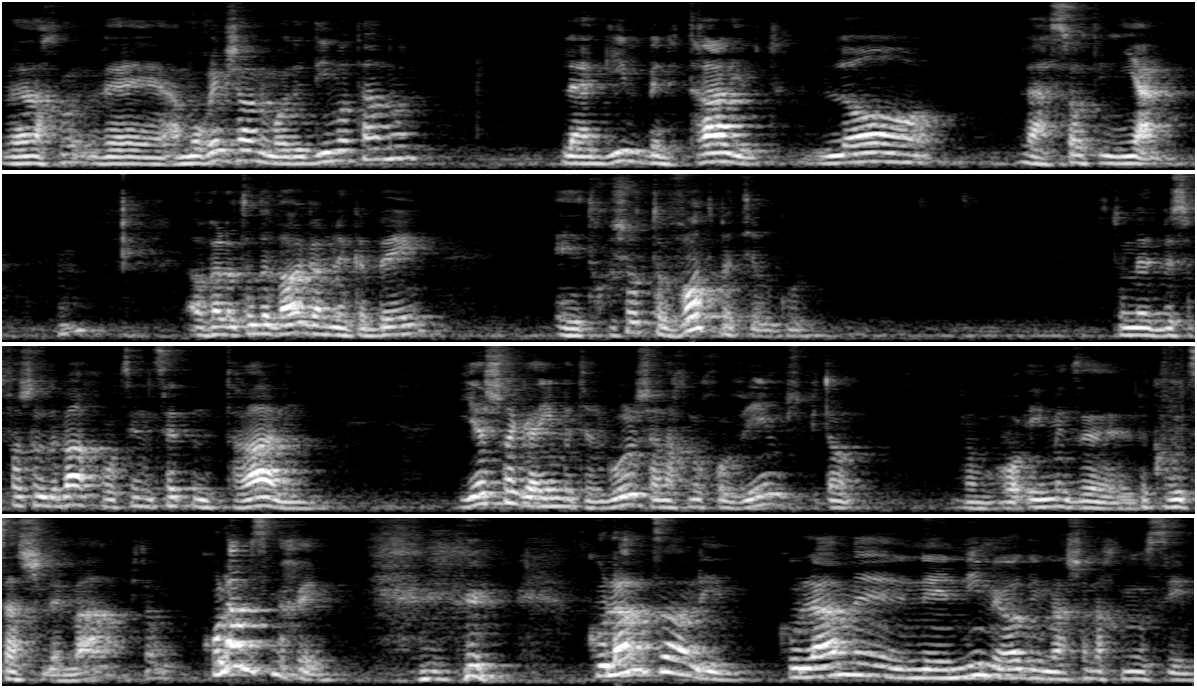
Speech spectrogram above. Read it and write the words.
ואנחנו, והמורים שלנו מעודדים אותנו להגיב בניטרליות, לא לעשות עניין. אבל אותו דבר גם לגבי אה, תחושות טובות בתרגול. זאת אומרת, בסופו של דבר אנחנו רוצים לצאת ניטרלים. יש רגעים בתרגול שאנחנו חווים, שפתאום גם רואים את זה בקבוצה שלמה, פתאום כולם שמחים. כולם צוהלים, כולם אה, נהנים מאוד ממה שאנחנו עושים.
